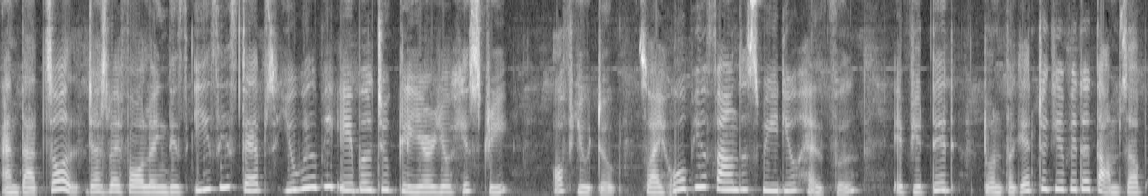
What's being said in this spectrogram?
And that's all. Just by following these easy steps, you will be able to clear your history of YouTube. So I hope you found this video helpful. If you did, don't forget to give it a thumbs up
